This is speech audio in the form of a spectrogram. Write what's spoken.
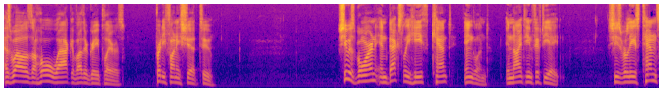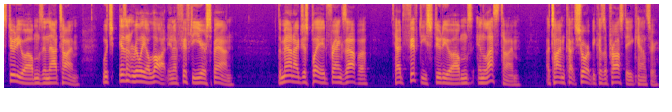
as well as a whole whack of other great players. Pretty funny shit, too. She was born in Bexleyheath, Kent, England, in 1958. She's released 10 studio albums in that time, which isn't really a lot in a 50 year span. The man I just played, Frank Zappa, had 50 studio albums in less time, a time cut short because of prostate cancer.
